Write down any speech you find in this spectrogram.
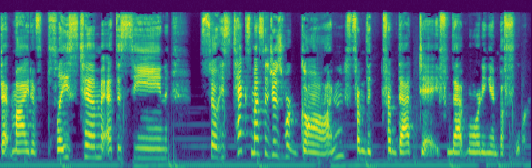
that might have placed him at the scene. So his text messages were gone from the from that day, from that morning and before.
